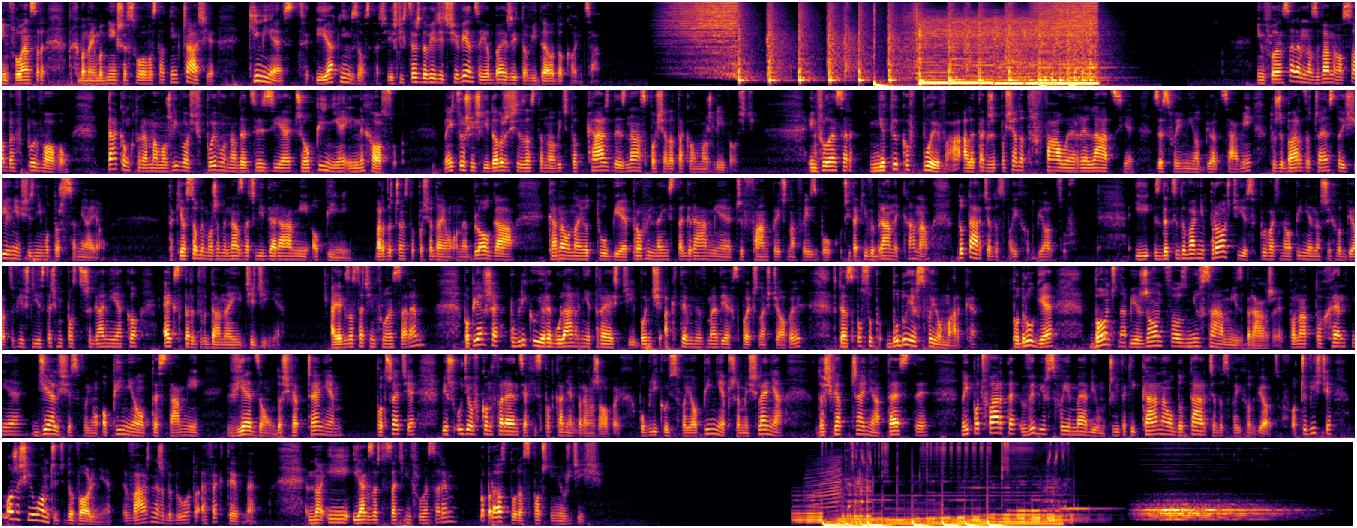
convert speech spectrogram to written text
Influencer to chyba najmodniejsze słowo w ostatnim czasie. Kim jest i jak nim zostać? Jeśli chcesz dowiedzieć się więcej, obejrzyj to wideo do końca. Influencerem nazywamy osobę wpływową, taką, która ma możliwość wpływu na decyzje czy opinie innych osób. No i cóż, jeśli dobrze się zastanowić, to każdy z nas posiada taką możliwość. Influencer nie tylko wpływa, ale także posiada trwałe relacje ze swoimi odbiorcami, którzy bardzo często i silnie się z nim utożsamiają. Takie osoby możemy nazwać liderami opinii. Bardzo często posiadają one bloga, kanał na YouTubie, profil na Instagramie czy fanpage na Facebooku, czyli taki wybrany kanał dotarcia do swoich odbiorców. I zdecydowanie prościej jest wpływać na opinię naszych odbiorców, jeśli jesteśmy postrzegani jako ekspert w danej dziedzinie. A jak zostać influencerem? Po pierwsze, publikuj regularnie treści, bądź aktywny w mediach społecznościowych. W ten sposób budujesz swoją markę. Po drugie, bądź na bieżąco z newsami z branży. Ponadto chętnie dziel się swoją opinią, testami, wiedzą, doświadczeniem. Po trzecie, bierz udział w konferencjach i spotkaniach branżowych. Publikuj swoje opinie, przemyślenia, doświadczenia, testy. No i po czwarte, wybierz swoje medium, czyli taki kanał dotarcia do swoich odbiorców. Oczywiście może się łączyć dowolnie. Ważne, żeby było to efektywne. No i jak zostać influencerem? Po prostu rozpocznij już dziś.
